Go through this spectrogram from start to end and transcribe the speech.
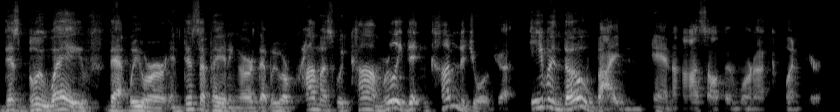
This blue wave that we were anticipating or that we were promised would come really didn't come to Georgia, even though Biden and Ossoff and Warnock went here.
